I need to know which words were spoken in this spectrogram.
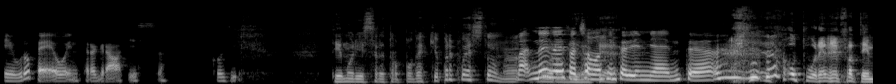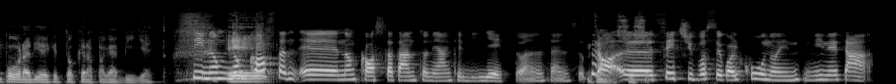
europeo entra gratis. Così. Temo di essere troppo vecchio per questo, ma... Ma noi, noi facciamo che... finta di niente. Oppure nel frattempo ora dire che toccherà pagare il biglietto. Sì, non, e... non, costa, eh, non costa, tanto neanche il biglietto, eh, nel senso. Però no, sì, eh, sì. se ci fosse qualcuno in, in età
